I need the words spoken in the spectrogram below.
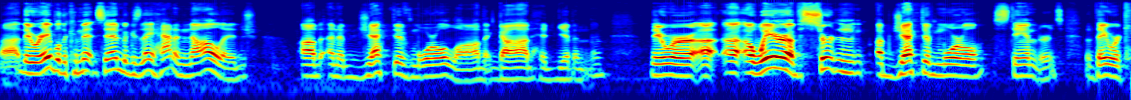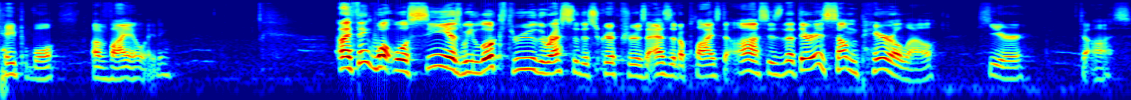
uh, they were able to commit sin because they had a knowledge of an objective moral law that God had given them. They were uh, uh, aware of certain objective moral standards that they were capable of violating. And I think what we'll see as we look through the rest of the scriptures as it applies to us is that there is some parallel here to us.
